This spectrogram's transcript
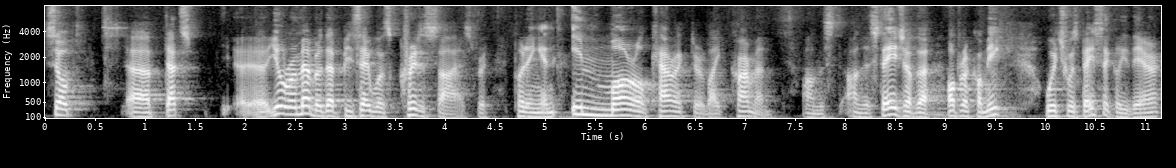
So uh, that's, uh, you'll remember that Bizet was criticized for putting an immoral character like Carmen on the, on the stage of the Opera Comique, which was basically there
